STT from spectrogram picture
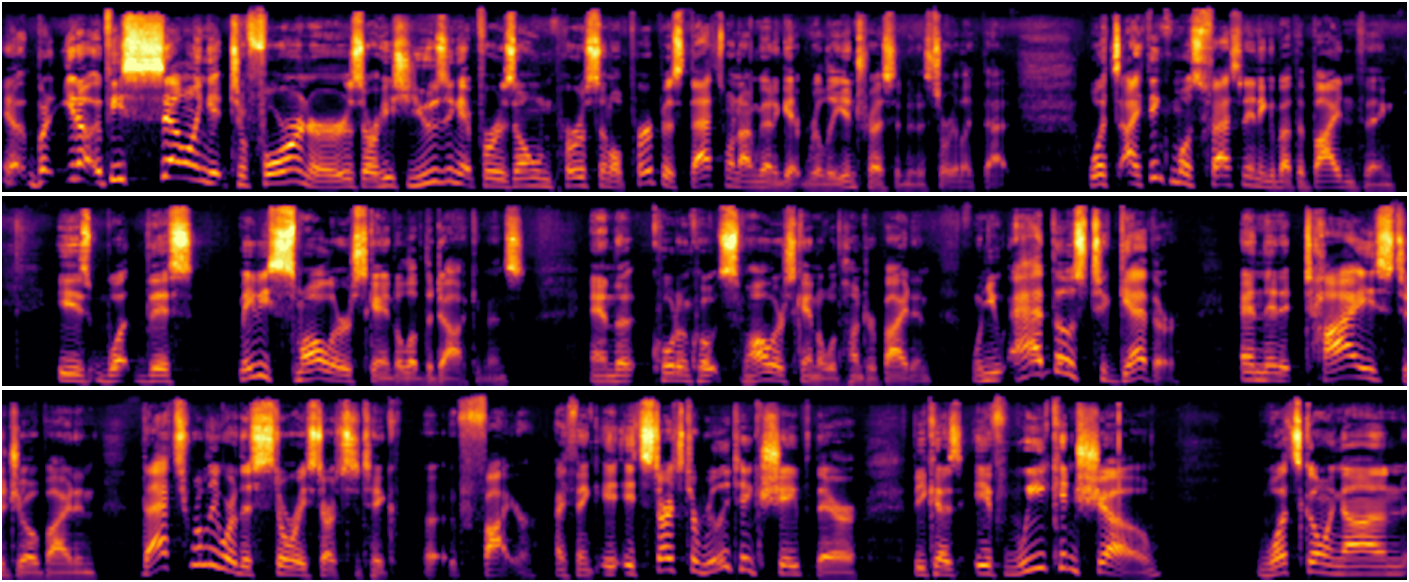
You know, but you know, if he's selling it to foreigners or he's using it for his own personal purpose, that's when I'm going to get really interested in a story like that. What's I think most fascinating about the Biden thing is what this maybe smaller scandal of the documents and the quote unquote smaller scandal with Hunter Biden. When you add those together, and then it ties to Joe Biden, that's really where this story starts to take uh, fire. I think it, it starts to really take shape there because if we can show what's going on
